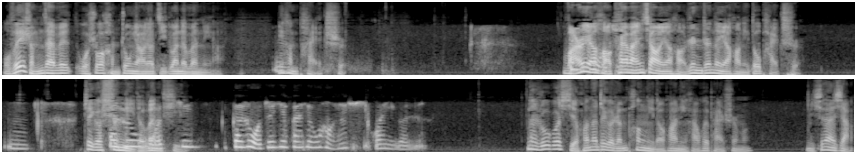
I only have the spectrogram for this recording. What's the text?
我为什么在为？我说很重要，要极端的问你啊，你嗯很排斥。玩儿也好，开玩笑也好，认真的也好，你都排斥，嗯，这个是你的问题。但是我最近发现我好像喜欢一个人。那如果喜欢的这个人碰你的话，你还会排斥吗？你现在想，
